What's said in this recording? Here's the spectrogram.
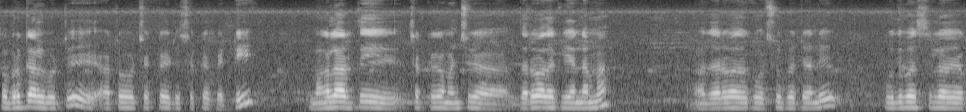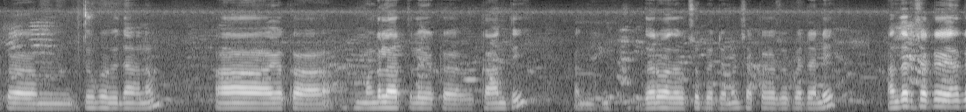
కొబ్బరికాయలు కొట్టి అటు చెక్క ఇటు చెక్క పెట్టి మంగళారతి చక్కగా మంచిగా దర్వాజకి ఇవ్వండమ్మా ఆ దర్వాజకు చూపెట్టండి ఉది బస్సుల యొక్క చూప చూపు విధానం ఆ యొక్క మంగళారతుల యొక్క కాంతి దర్వాజా చూపెట్టండి చక్కగా చూపెట్టండి. అందరు చక్కగా వెనక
